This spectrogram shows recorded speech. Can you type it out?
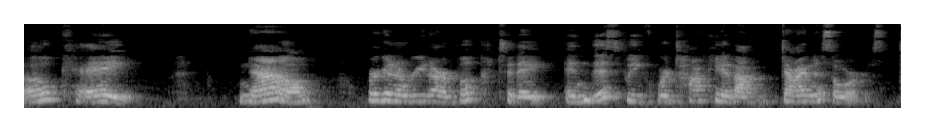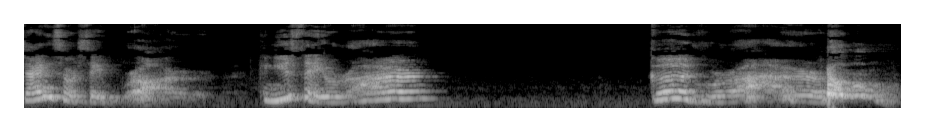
Okay, now we're to read our book today. And this week we're talking about dinosaurs. Dinosaurs say roar. Can you say roar? Good roar.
